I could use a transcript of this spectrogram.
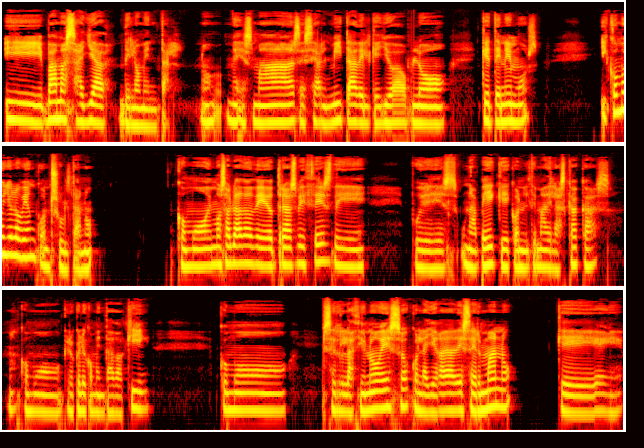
y va más allá de lo mental, ¿no? Es más ese almita del que yo hablo que tenemos y cómo yo lo veo en consulta, ¿no? Como hemos hablado de otras veces de pues una peque con el tema de las cacas, ¿no? como creo que lo he comentado aquí, cómo se relacionó eso con la llegada de ese hermano que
